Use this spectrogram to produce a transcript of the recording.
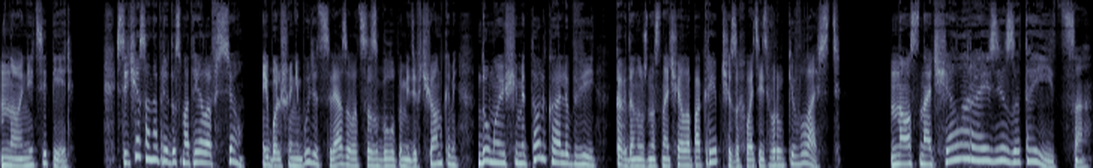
Но не теперь. Сейчас она предусмотрела все и больше не будет связываться с глупыми девчонками, думающими только о любви, когда нужно сначала покрепче захватить в руки власть. Но сначала Райзи затаится.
